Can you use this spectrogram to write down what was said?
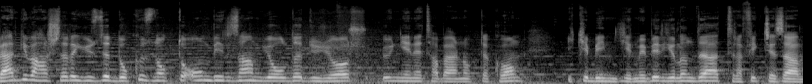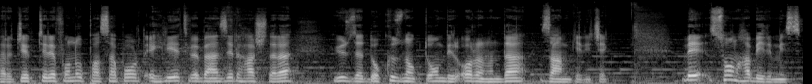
Vergi ve harçlara %9.11 zam yolda diyor ünyenethaber.com. 2021 yılında trafik cezaları, cep telefonu, pasaport, ehliyet ve benzeri harçlara %9.11 oranında zam gelecek. Ve son haberimiz,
